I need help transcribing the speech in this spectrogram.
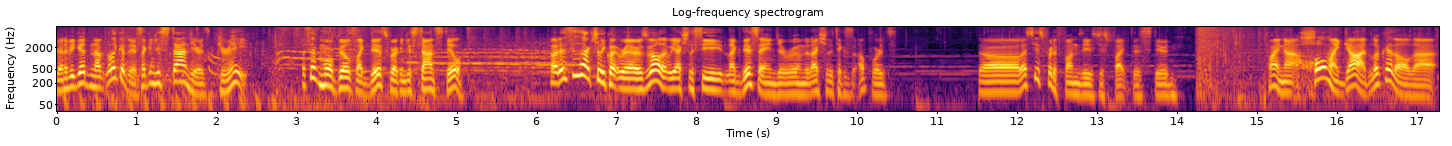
Gonna be good enough. Look at this. I can just stand here. It's great. Let's have more builds like this where I can just stand still. Oh, this is actually quite rare as well that we actually see like this angel room that actually takes us upwards. So let's just for the funsies just fight this dude. Why not? Oh my god, look at all that.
